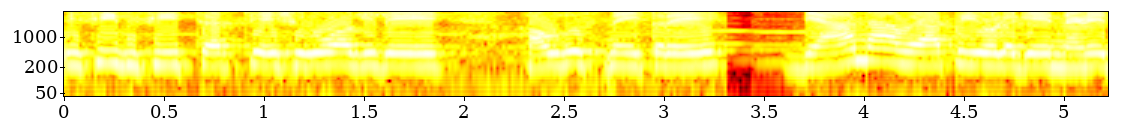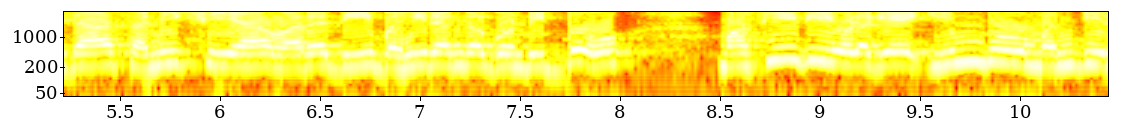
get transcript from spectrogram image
ಬಿಸಿ ಬಿಸಿ ಚರ್ಚೆ ಶುರುವಾಗಿದೆ. ಹೌದು ಸ್ನೇಹಿತರೆ. ಜ್ಞಾನವ್ಯಾಪಿಯೊಳಗೆ ನಡೆದ ಸಮೀಕ್ಷೆಯ ವರದಿ ಬಹಿರಂಗಗೊಂಡಿದ್ದು, ಮಸೀದಿಯೊಳಗೆ ಹಿಂದೂ ಮಂದಿರ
